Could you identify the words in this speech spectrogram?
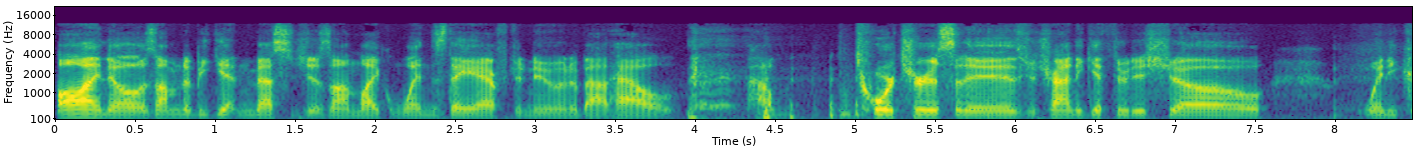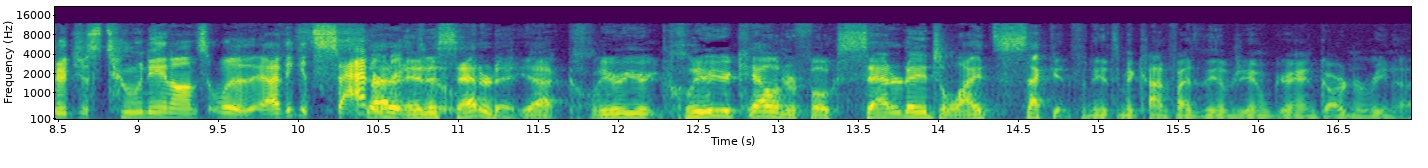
All I know is I'm going to be getting messages on like Wednesday afternoon about how how torturous it is. You're trying to get through this show when you could just tune in on. What is it? I think it's Saturday. It is. Saturday. Yeah, clear your clear your calendar, folks. Saturday, July second, for the intimate confines of the MGM Grand Garden Arena.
